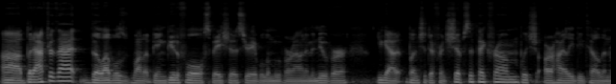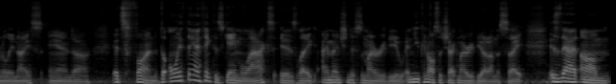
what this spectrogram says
Uh, but after that, the levels wound up being beautiful, spacious. You're able to move around and maneuver. You got a bunch of different ships to pick from, which are highly detailed and really nice, and uh, it's fun. The only thing I think this game lacks is like I mentioned this in my review, and you can also check my review out on the site. Is that um,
